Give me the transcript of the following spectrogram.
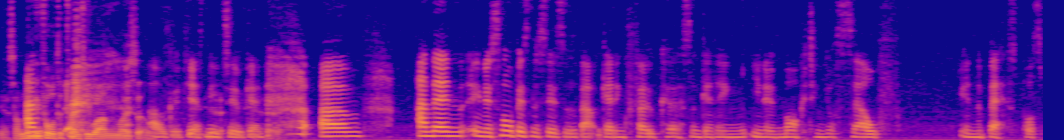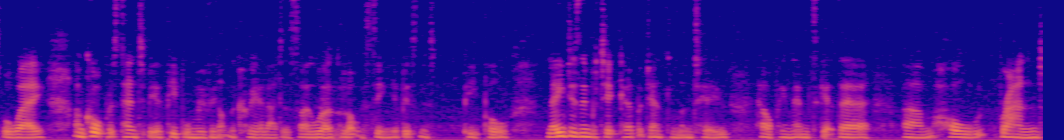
yes, I'm looking forward to 21 myself. oh, good. Yes, me yeah. too again. Um, and then, you know, small businesses is about getting focus and getting, you know, marketing yourself in the best possible way. And corporates tend to be people moving up the career ladder. So I work a lot with senior business people, ladies in particular, but gentlemen too, helping them to get their um, whole brand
